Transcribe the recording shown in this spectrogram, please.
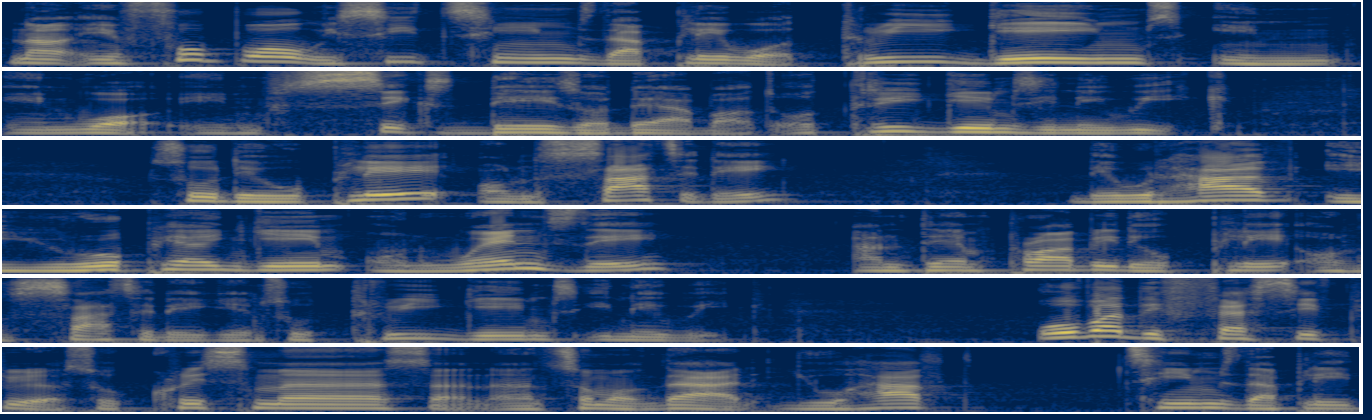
Now, in football, we see teams that play what three games in in what in six days or thereabout, or three games in a week. So they will play on Saturday, they would have a European game on Wednesday, and then probably they'll play on Saturday game. So three games in a week. Over the festive period, so Christmas and, and some of that, you have teams that play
